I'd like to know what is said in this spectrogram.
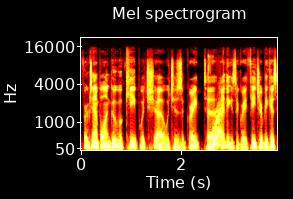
For example, on Google Keep, which uh, which is a great, uh, I think it's a great feature because,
